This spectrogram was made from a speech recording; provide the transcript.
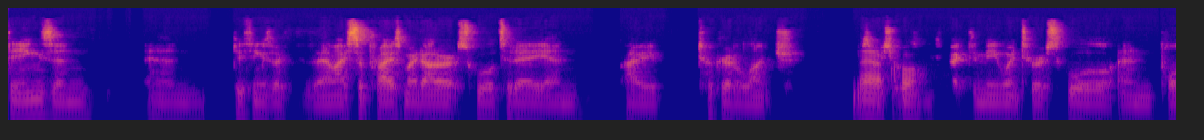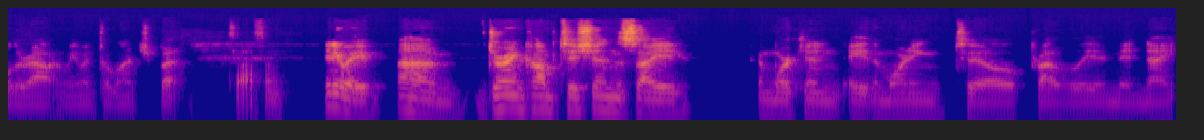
things and and do things with them. I surprised my daughter at school today, and I took her to lunch. That's so cool. Expected me, went to her school and pulled her out, and we went to lunch. But it's awesome. Anyway, um, during competitions, I am working eight in the morning till probably midnight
